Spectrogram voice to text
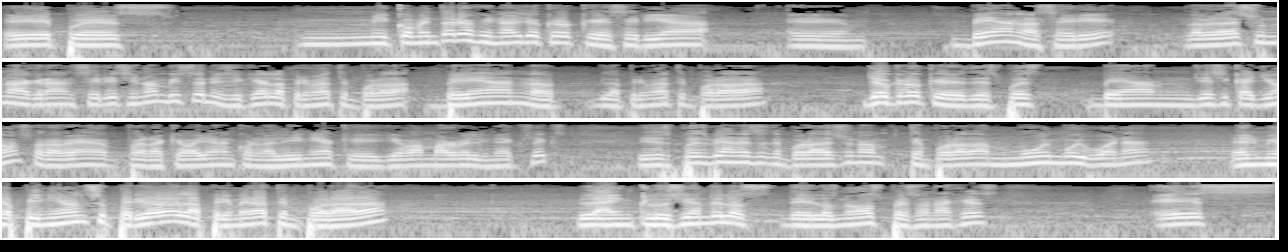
Eh, pues mi comentario final yo creo que sería eh, vean la serie. La verdad es una gran serie. Si no han visto ni siquiera la primera temporada, vean la, primera temporada. Yo creo que después vean Jessica Jones para, ver- para que vayan con la línea que lleva Marvel y Netflix. Y después vean esta temporada. Es una temporada muy muy buena. En mi opinión, superior a la primera temporada. La inclusión de los, de los nuevos personajes es,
